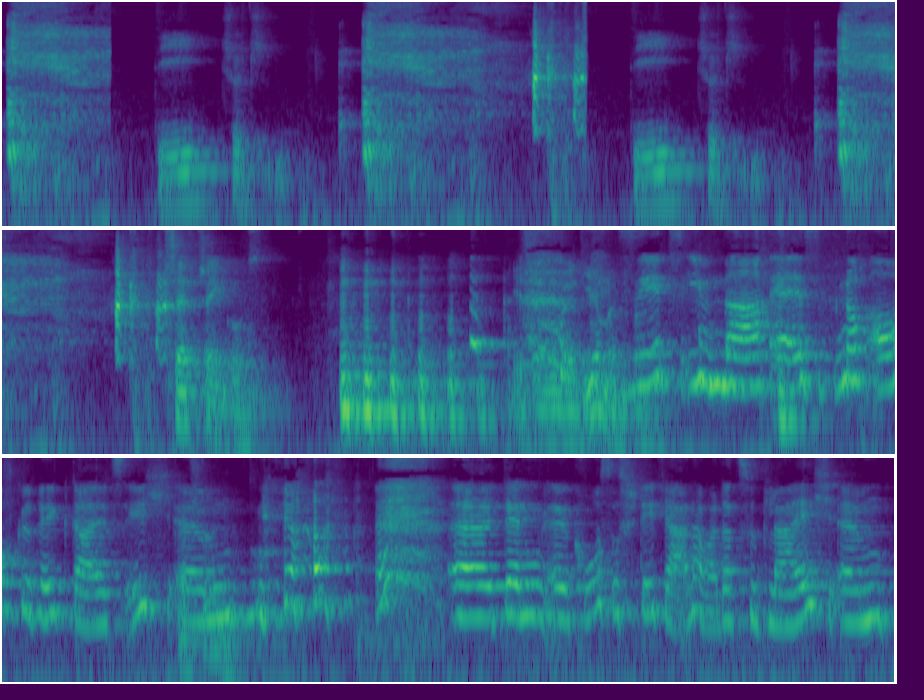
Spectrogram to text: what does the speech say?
Die Tschutschen. Die Tschutschen. Chefchenkos. Mein Freund. Seht's ihm nach, er ist noch aufgeregter als ich. Ähm, ja. äh, denn äh, Großes steht ja an, aber dazu gleich. Ähm,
